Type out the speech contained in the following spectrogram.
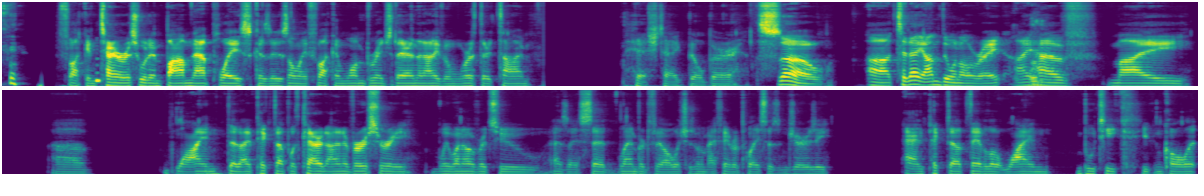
fucking terrorists wouldn't bomb that place because there's only fucking one bridge there and they're not even worth their time. Hashtag Bill Burr. So, uh, today I'm doing all right. I have my uh, wine that I picked up with Carrot Anniversary. We went over to, as I said, Lambertville, which is one of my favorite places in Jersey, and picked up, they have a little wine boutique, you can call it.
